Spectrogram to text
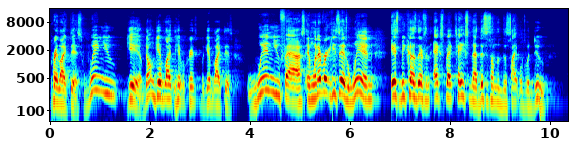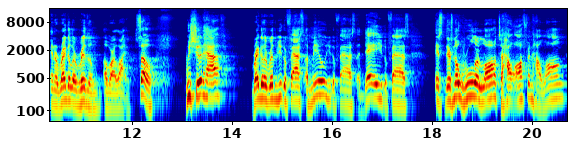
pray like this. When you give, don't give like the hypocrites, but give like this. When you fast, and whenever he says when, it's because there's an expectation that this is something the disciples would do in a regular rhythm of our life. So we should have regular rhythm. You can fast a meal, you can fast a day, you can fast. It's, there's no rule or law to how often, how long,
